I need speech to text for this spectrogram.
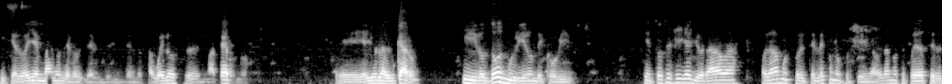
y quedó ella en manos de los, de, los abuelos eh, maternos. Eh, ellos la educaron y los dos murieron de COVID. Y entonces ella lloraba, hablábamos por el teléfono porque ahora no se puede hacer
